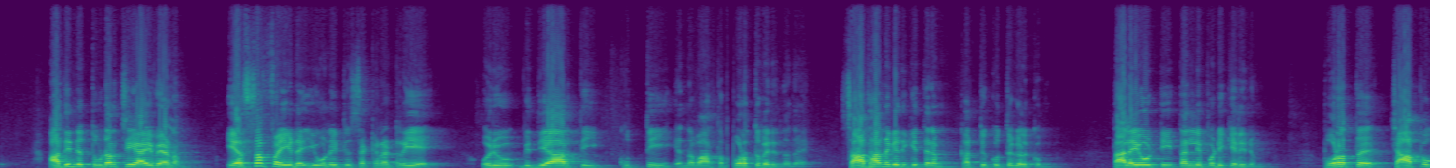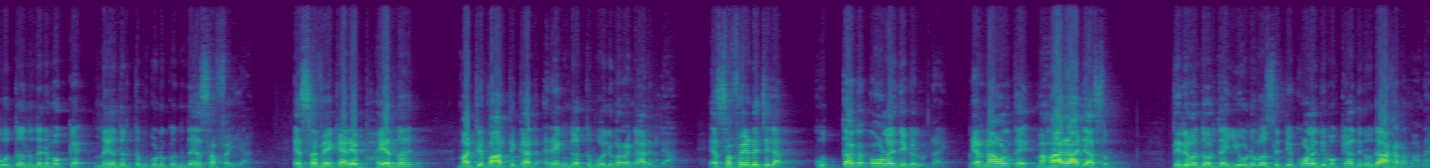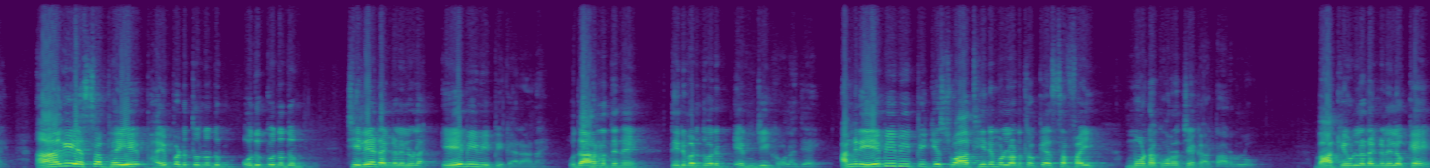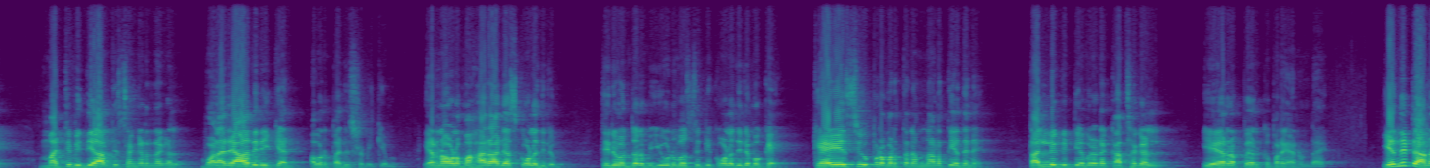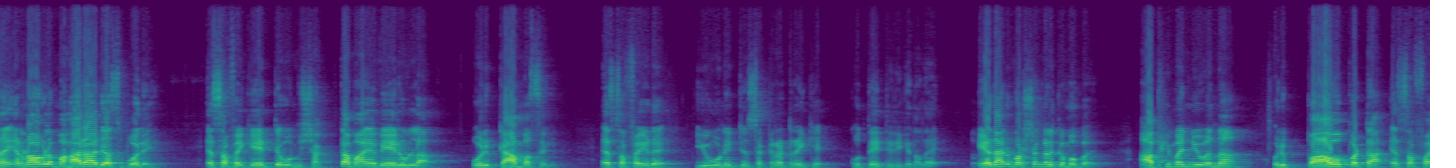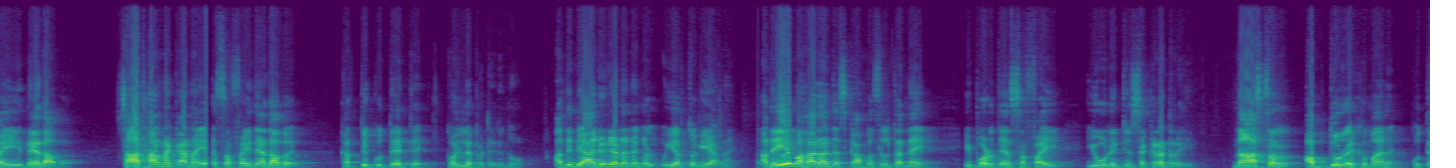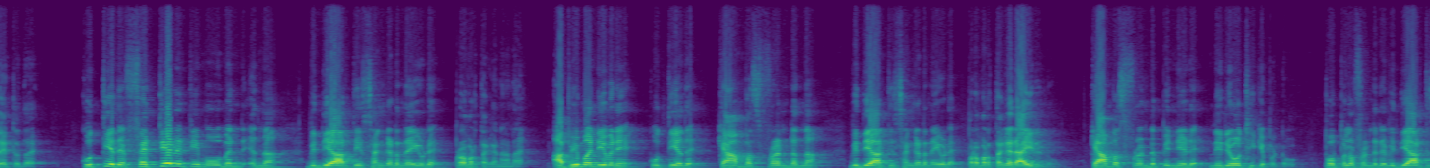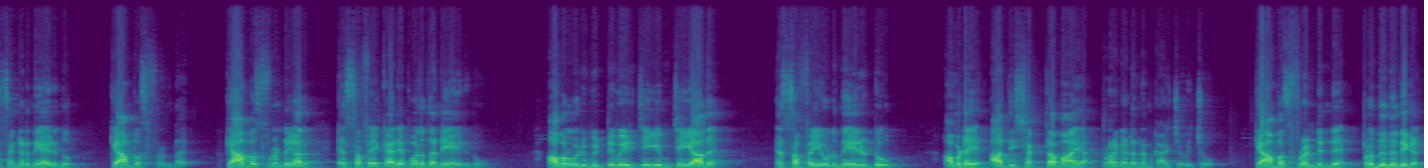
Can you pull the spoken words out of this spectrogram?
അതിന്റെ തുടർച്ചയായി വേണം എസ് എഫ് ഐയുടെ യൂണിറ്റ് സെക്രട്ടറിയെ ഒരു വിദ്യാർത്ഥി കുത്തി എന്ന വാർത്ത പുറത്തു വരുന്നത് സാധാരണഗതിക്ക് ഇത്തരം കത്തിക്കുത്തുകൾക്കും തലയോട്ടി തല്ലിപ്പൊടിക്കലിനും പുറത്ത് ചാപ്പ കുത്തുന്നതിനുമൊക്കെ നേതൃത്വം കൊടുക്കുന്നത് S F I S F ഐക്കാരെ ഭയന്ന് മറ്റ് പാർട്ടിക്കാർ രംഗത്ത് പോലും ഇറങ്ങാറില്ല. എസ് എഫ് ഐയുടെ ചില കുത്തക കോളേജുകളുണ്ട് എറണാകുളത്തെ മഹാരാജാസും തിരുവനന്തപുരത്തെ യൂണിവേഴ്സിറ്റി കോളേജും ഒക്കെ അതിന് ഉദാഹരണമാണ്. ആകെ എസ് എഫ് ഐയെ ഭയപ്പെടുത്തുന്നതും ഒതുക്കുന്നതും ചിലയിടങ്ങളിലുള്ള എ ബി വി പിക്കാരാണ് ഉദാഹരണത്തിന് തിരുവനന്തപുരം എം ജി കോളേജ്. അങ്ങനെ എ ബി വി പിക്ക് സ്വാധീനമുള്ളിടത്തൊക്കെ എസ് എഫ് ഐ മുട കുറച്ചേ കാട്ടാറുള്ളൂ. ബാക്കിയുള്ളിടങ്ങളിലൊക്കെ മറ്റ് വിദ്യാർത്ഥി സംഘടനകൾ വളരാതിരിക്കാൻ അവർ പരിശ്രമിക്കും. എറണാകുളം മഹാരാജാസ് കോളേജിലും തിരുവനന്തപുരം യൂണിവേഴ്സിറ്റി കോളേജിലുമൊക്കെ കെ എസ് യു പ്രവർത്തനം നടത്തിയതിന് തല്ലുകിട്ടിയവരുടെ കഥകൾ ഏറെ പേർക്ക് പറയാനുണ്ട്. എന്നിട്ടാണ് എറണാകുളം മഹാരാജാസ് പോലെ എസ് എഫ് ഐക്ക് ഏറ്റവും ശക്തമായ വേരുള്ള ഒരു ക്യാമ്പസിൽ എസ് എഫ് ഐയുടെ യൂണിറ്റ് സെക്രട്ടറിക്ക് കുത്തേറ്റിരിക്കുന്നത്. ഏതാനും വർഷങ്ങൾക്ക് മുമ്പ് അഭിമന്യു എന്ന ഒരു പാവപ്പെട്ട എസ് എഫ് ഐ നേതാവ് സാധാരണക്കാരനായ എസ് എഫ് ഐ നേതാവ് കത്തിക്കുത്തേറ്റ് കൊല്ലപ്പെട്ടിരുന്നു. അതിന്റെ അനുരണനങ്ങൾ ഉയർത്തുകയാണ്. അതേ മഹാരാജാസ് കാമ്പസിൽ തന്നെ ഇപ്പോഴത്തെ S F I unit secretary Nasar Abdurahman കുത്തേറ്റത്. കുത്തിയത് ഫെറ്റേണിറ്റി മൂവ്മെന്റ് എന്ന വിദ്യാർത്ഥി സംഘടനയുടെ പ്രവർത്തകനാണ്. അഭിമന്യുവിനെ കുത്തിയത് ക്യാമ്പസ് ഫ്രണ്ട് എന്ന വിദ്യാർത്ഥി സംഘടനയുടെ പ്രവർത്തകരായിരുന്നു. ക്യാമ്പസ് ഫ്രണ്ട് പിന്നീട് നിരോധിക്കപ്പെട്ടു. പോപ്പുലർ ഫ്രണ്ടിന്റെ വിദ്യാർത്ഥി സംഘടനയായിരുന്നു ക്യാമ്പസ് ഫ്രണ്ട്. ക്യാമ്പസ് ഫ്രണ്ടുകാർ എസ് എഫ് ഐക്കാരെ പോലെ തന്നെയായിരുന്നു. അവർ ഒരു വിട്ടുവീഴ്ചയും ചെയ്യാതെ എസ് എഫ് ഐയോട് നേരിട്ടു. അവിടെ അതിശക്തമായ പ്രകടനം കാഴ്ചവെച്ചു. ക്യാമ്പസ് ഫ്രണ്ടിന്റെ പ്രതിനിധികൾ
